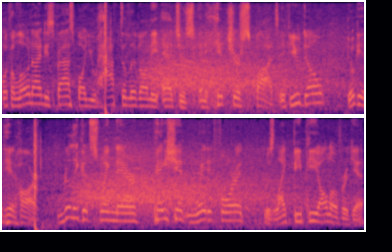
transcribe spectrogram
With a low 90s fastball, you have to live on the edges and hit your spots. If you don't, you'll get hit hard. Really good swing there. Patient, waited for it. It was like BP all over again.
